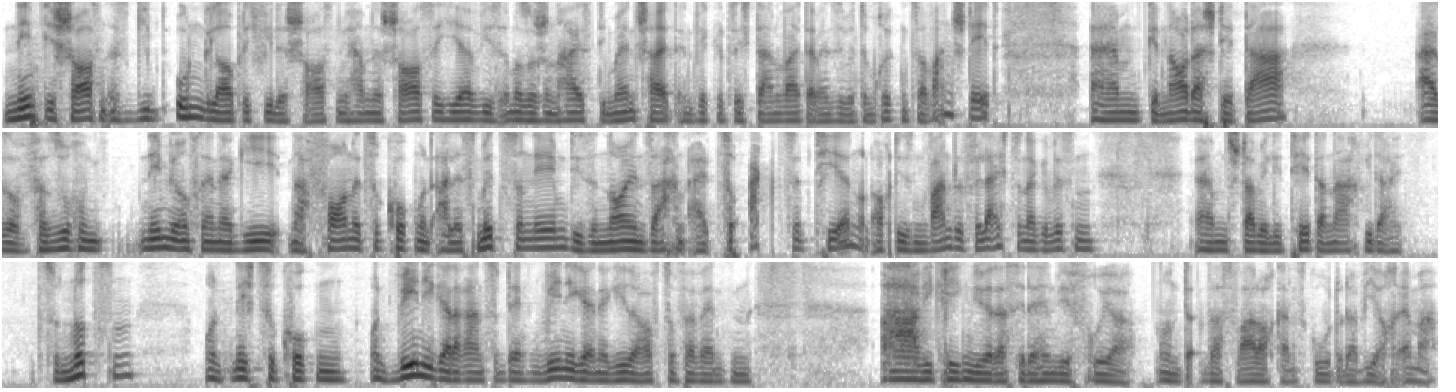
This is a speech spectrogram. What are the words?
nehmt die Chancen, es gibt unglaublich viele Chancen. Wir haben eine Chance hier, wie es immer so schon heißt, die Menschheit entwickelt sich dann weiter, wenn sie mit dem Rücken zur Wand steht. Ähm, genau das steht da. Also versuchen, nehmen wir unsere Energie nach vorne zu gucken und alles mitzunehmen, diese neuen Sachen halt zu akzeptieren und auch diesen Wandel vielleicht zu einer gewissen ähm, Stabilität danach wieder zu nutzen und nicht zu gucken und weniger daran zu denken, weniger Energie darauf zu verwenden. Ah, wie kriegen wir das wieder hin wie früher? Und das war doch ganz gut oder wie auch immer.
